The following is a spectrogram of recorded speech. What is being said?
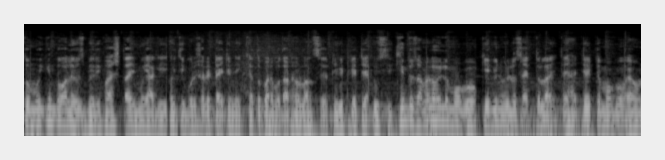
তো মুই কিন্তু অলওয়েজ ভেরি ফাস্ট তাই মুই আগে হইতি বরিশালের টাইটানিক খ্যাত পারবত আঠারো লঞ্চের টিকিট কেটে থুইছি। কিন্তু ঝামেলা হইল মগো, কেবিন হইল চারতলায়। তাই হাইটে হাইটে মগো, এখন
